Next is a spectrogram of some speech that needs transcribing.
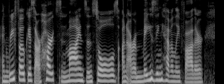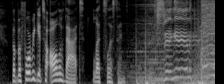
and refocus our hearts and minds and souls on our amazing Heavenly Father. But before we get to all of that, let's listen. Singing, oh,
